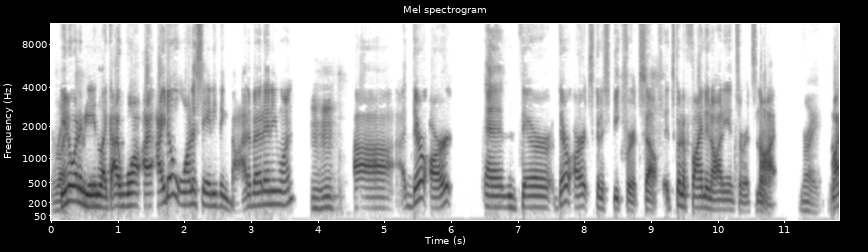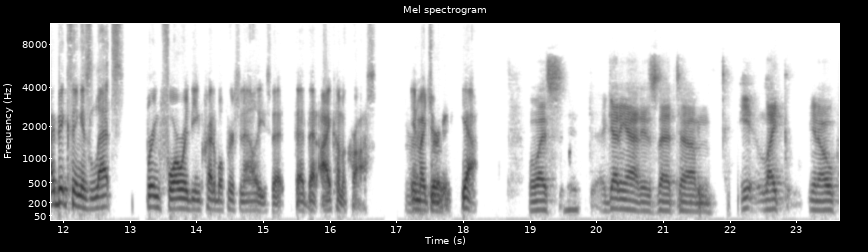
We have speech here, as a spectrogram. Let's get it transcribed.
right. You know what I mean? Like I want I, I don't want to say anything bad about anyone. Mm-hmm. uh their art and their their art's going to speak for itself it's going to find an audience or it's not Right. my big thing is let's bring forward the incredible personalities that that that i come across right. in my journey yeah Well, I was getting at is that, um, it, like, you know,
